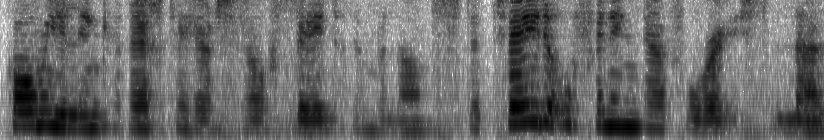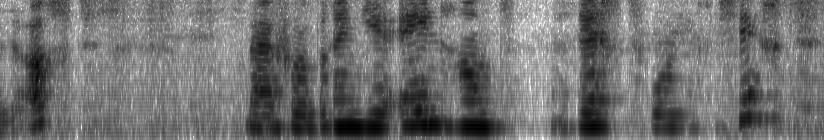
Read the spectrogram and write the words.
komen je linker rechter hersenhelft beter in balans. De tweede oefening daarvoor is de luide acht. Daarvoor breng je één hand recht voor je gezicht.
